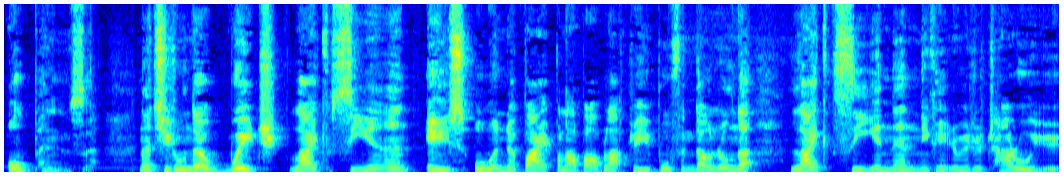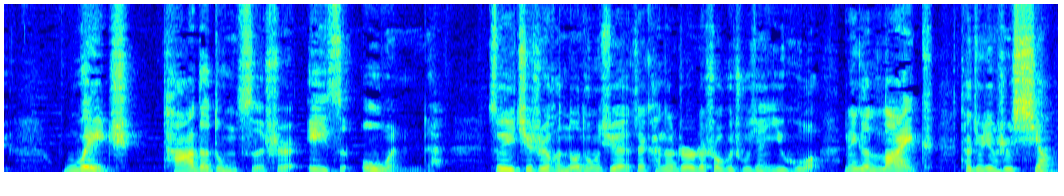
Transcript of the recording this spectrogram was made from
opens。那其中的 which like CNN is owned by 巴拉巴拉这一部分当中的 like CNN，你可以认为是插入语，which 它的动词是 is owned。所以其实很多同学在看到这儿的时候会出现疑惑，那个 like 它究竟是像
